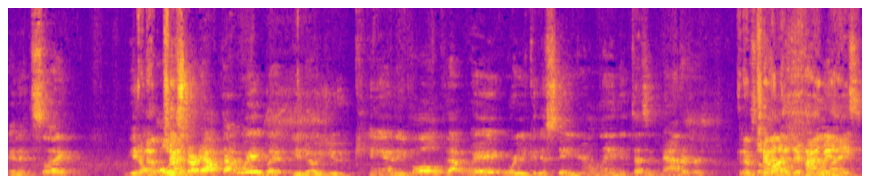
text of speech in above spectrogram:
And it's like, you don't always start out that way, but you know, you can evolve that way, or you can just stay in your own lane. It doesn't matter. And I'm There's trying of to highlight wins.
